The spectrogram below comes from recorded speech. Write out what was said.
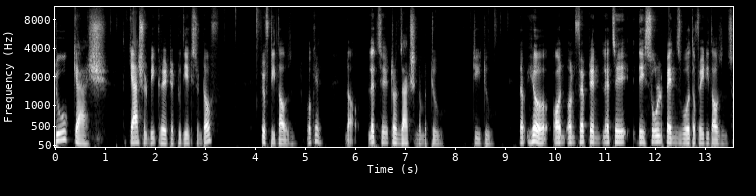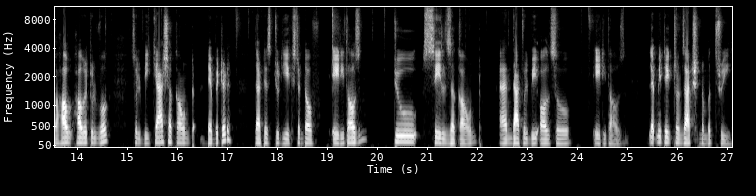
to cash. The cash will be credited to the extent of 50,000. Okay. Now let's say transaction number two, T2. Now here on on Feb 10, let's say they sold pens worth of 80,000. So how how it will work? So it will be cash account debited that is to the extent of 80,000 to sales account and that will be also 80,000. Let me take transaction number 3.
